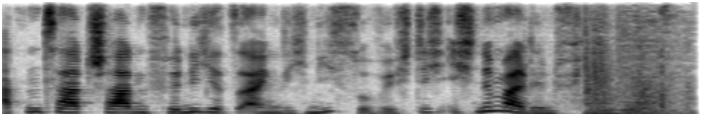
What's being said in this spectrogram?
Attentatschaden finde ich jetzt eigentlich nicht so wichtig. Ich nehme mal den Viehhof.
